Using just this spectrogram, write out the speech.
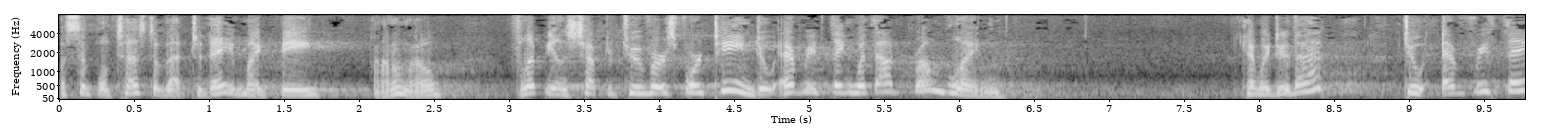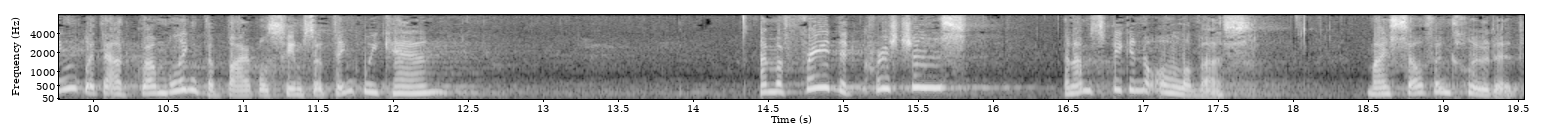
A simple test of that today might be, I don't know, Philippians chapter 2 verse 14, do everything without grumbling. Can we do that? Do everything without grumbling? The Bible seems to think we can. I'm afraid that Christians, and I'm speaking to all of us, myself included,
